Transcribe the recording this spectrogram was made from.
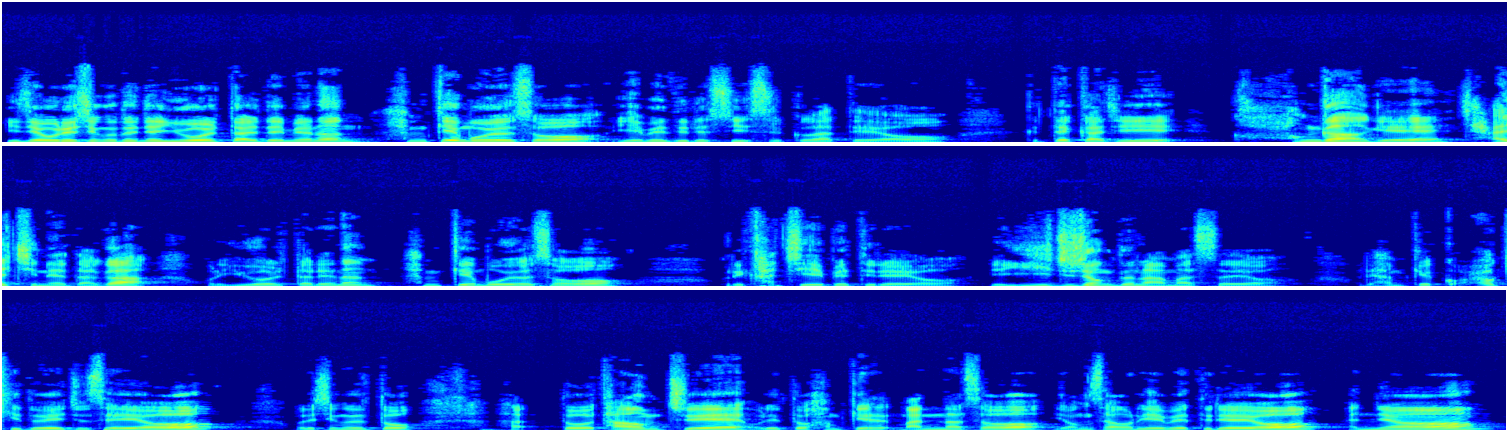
이제 우리 친구들 이제 6월 달 되면은 함께 모여서 예배 드릴 수 있을 것 같아요. 그때까지 건강하게 잘 지내다가 우리 6월 달에는 함께 모여서 우리 같이 예배 드려요. 2주 정도 남았어요. 우리 함께 꼭 기도해 주세요. 우리 친구들 또, 하- 또 다음 주에 우리 또 함께 만나서 영상으로 예배 드려요. 안녕.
